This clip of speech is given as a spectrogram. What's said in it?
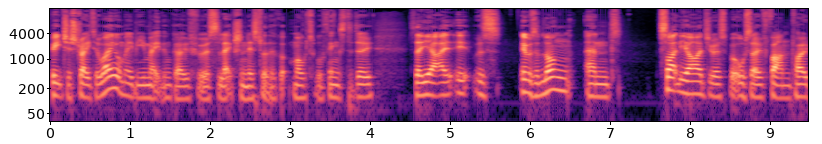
feature straight away, or maybe you make them go through a selection list where they've got multiple things to do. So yeah, I, it was it was a long and slightly arduous but also fun pro-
